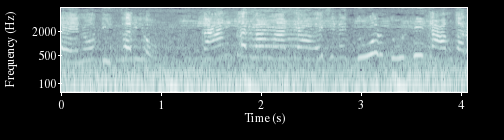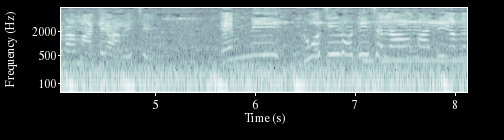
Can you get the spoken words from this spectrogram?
બહેનો, દીકરીઓ કામ કરવા માટે આવે છે ને દૂર દૂરથી કામ કરવા માટે આવે છે. એમની રોજી રોટી ચલાવવા માટે અમે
